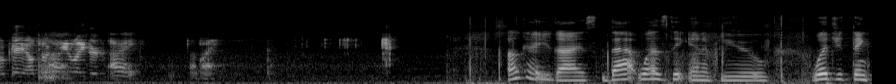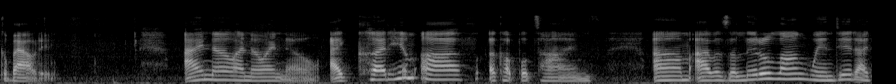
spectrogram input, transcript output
Okay, I'll talk to you later. All right. Bye bye. Okay, you guys, that was the interview. What'd you think about it? I know, I know, I know. I cut him off a couple times. Um, I was a little long winded. I,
